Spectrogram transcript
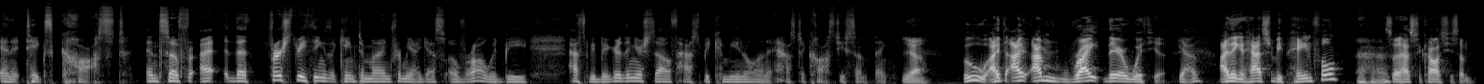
and it takes cost. And so for I, the first three things that came to mind for me, I guess overall would be has to be bigger than yourself, has to be communal, and it has to cost you something. Yeah. Ooh, I, I, I'm right there with you. Yeah. I think it has to be painful, Uh-huh. so it has to cost you something.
